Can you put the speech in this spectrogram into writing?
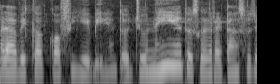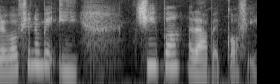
अराबिका कॉफ़ी ये भी है। तो जो नहीं है तो उसका करेक्ट आंसर हो जाएगा ऑप्शन नंबर ई चीपा अराबिक कॉफ़ी।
